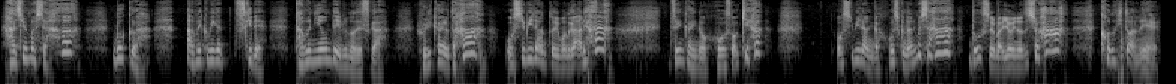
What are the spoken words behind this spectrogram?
はじめまして、はあ僕は、アメコミが好きで、たまに読んでいるのですが、振り返ると、はあ推しヴィランというものがあり、はあ前回の放送機、はあ推しヴィランが欲しくなりました。はどうすればよいのでしょう。はあこの人はね、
